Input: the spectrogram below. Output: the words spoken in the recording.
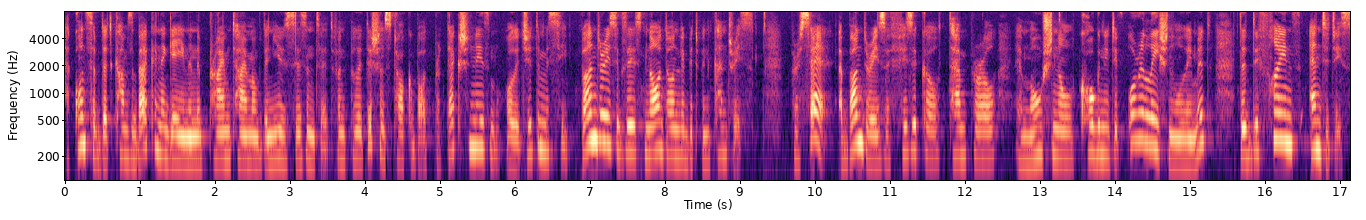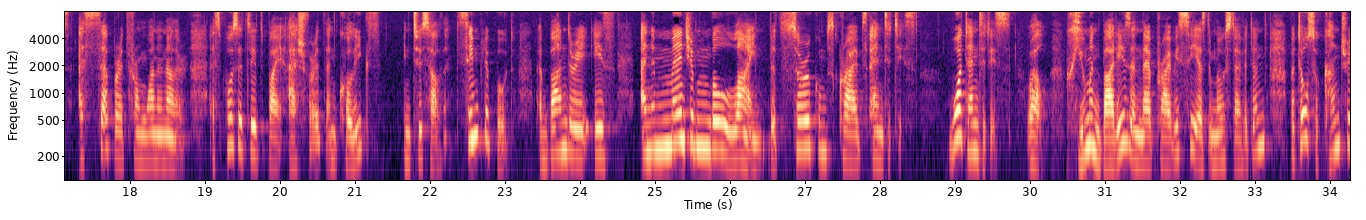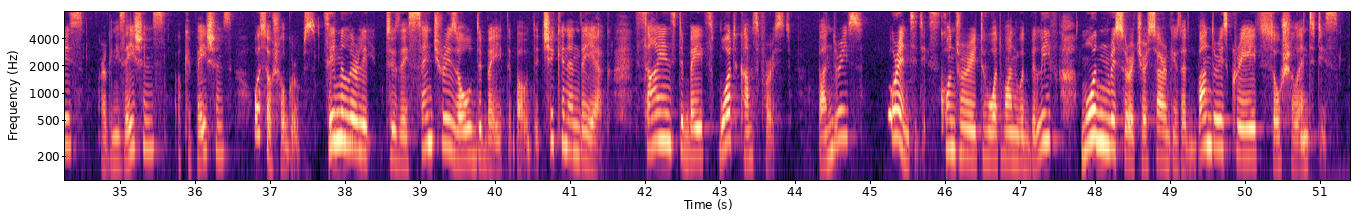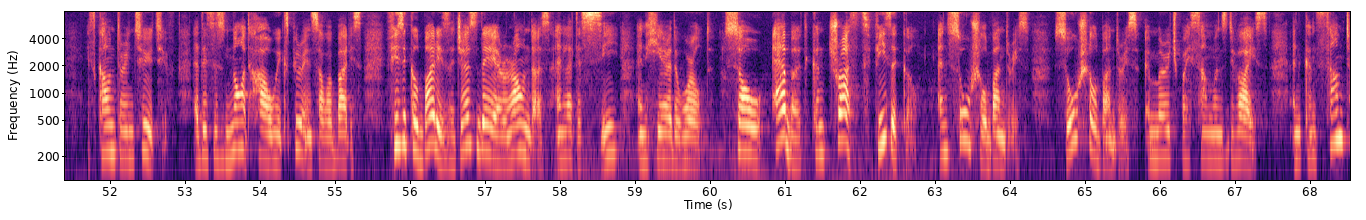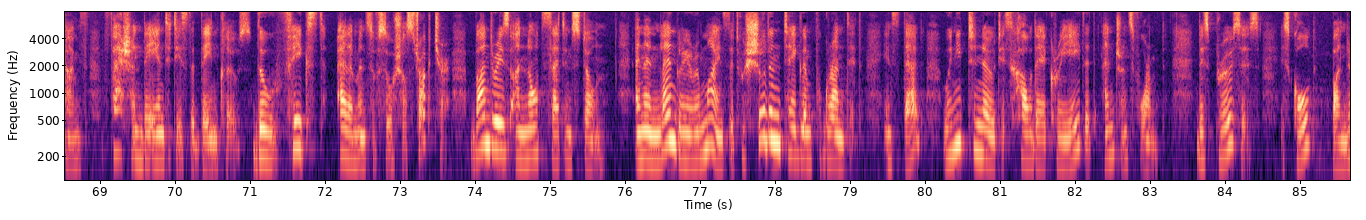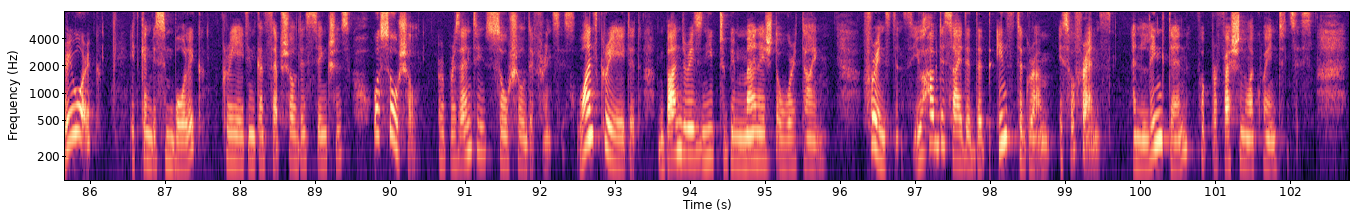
A concept that comes back and again in the prime time of the news, isn't it? When politicians talk about protectionism or legitimacy, boundaries exist not only between countries. Per se, a boundary is a physical, temporal, emotional, cognitive, or relational limit that defines entities as separate from one another, as posited by Ashforth and colleagues in 2000. Simply put, a boundary is an imaginable line that circumscribes entities. What entities? Well, human bodies and their privacy as the most evident, but also countries, organizations, occupations, or social groups. Similarly to the centuries old debate about the chicken and the egg, science debates what comes first boundaries or entities. Contrary to what one would believe, modern researchers argue that boundaries create social entities. It's counterintuitive, and this is not how we experience our bodies. Physical bodies are just there around us and let us see and hear the world. So Abbott contrasts physical and social boundaries. Social boundaries emerge by someone's device and can sometimes fashion the entities that they enclose. Though fixed elements of social structure, boundaries are not set in stone. And then Langley reminds that we shouldn't take them for granted. Instead, we need to notice how they are created and transformed. This process is called boundary work. It can be symbolic, creating conceptual distinctions, or social, representing social differences. Once created, boundaries need to be managed over time. For instance, you have decided that Instagram is for friends and LinkedIn for professional acquaintances.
